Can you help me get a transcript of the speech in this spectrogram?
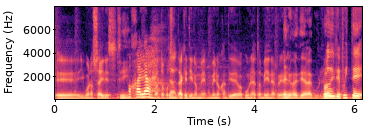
Eh, y Buenos Aires, Sí. Ojalá. a porcentaje, tiene me- menos cantidad de vacunas, también es real. Menos cantidad de vacunas. Rodi, ¿te fuiste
